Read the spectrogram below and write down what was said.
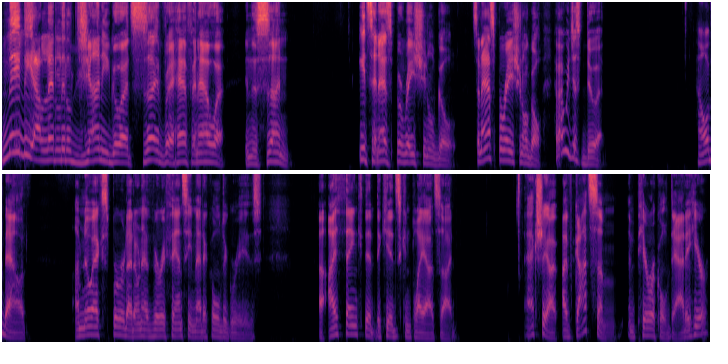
maybe I'll let little Johnny go outside for half an hour in the sun. It's an aspirational goal. It's an aspirational goal. How about we just do it? How about I'm no expert, I don't have very fancy medical degrees. Uh, I think that the kids can play outside. Actually, I, I've got some empirical data here,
